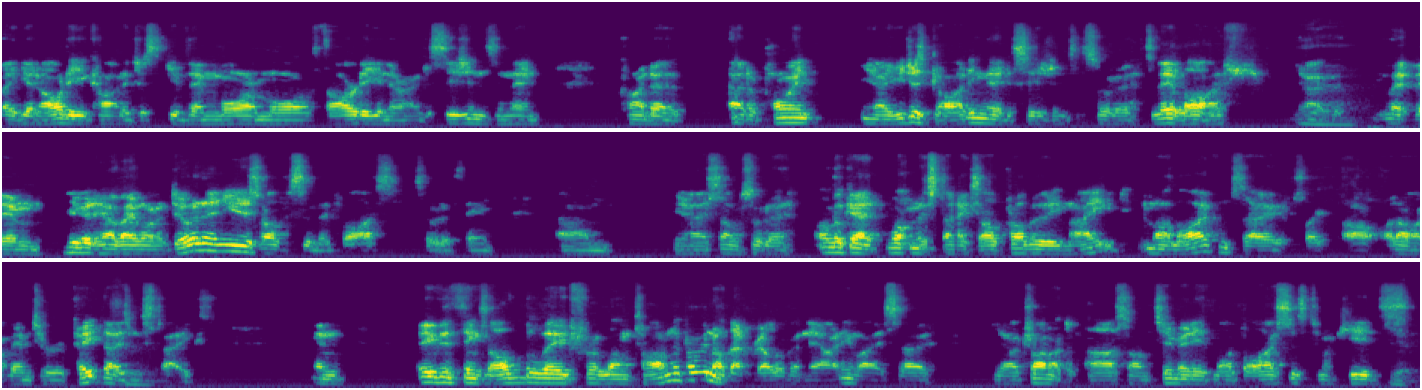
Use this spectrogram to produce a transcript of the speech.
they get older, you kind of just give them more and more authority in their own decisions, and then kind of at a point, you know, you're just guiding their decisions. It's sort of it's their life. You know, yeah. let them live it how they want to do it, and you just offer some advice, sort of thing. Um, you know, some sort of, I look at what mistakes I've probably made in my life and so it's like, oh, I don't want them to repeat those mistakes. And even things I've believed for a long time, they're probably not that relevant now anyway. So, you know, I try not to pass on too many of my biases to my kids. Yeah.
